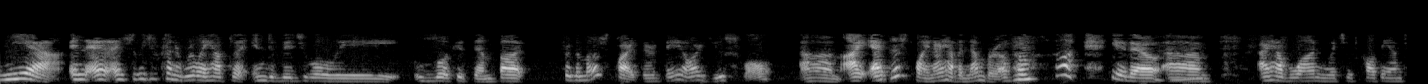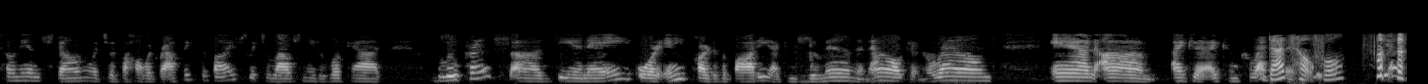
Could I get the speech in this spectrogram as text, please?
yeah, and, and, and so we just kind of really have to individually look at them, but for the most part, they're they are useful. Um, I at this point I have a number of them. you know, mm-hmm. um, I have one which is called the Antonian Stone, which is a holographic device which allows me to look at blueprints, uh, DNA, or any part of the body. I can zoom in and out and around and um, I can I can correct. That's things. helpful. yes,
